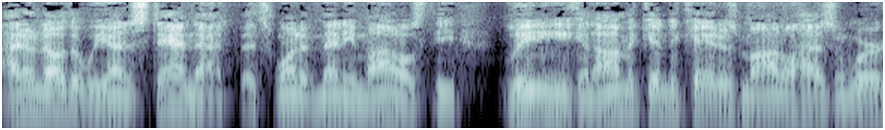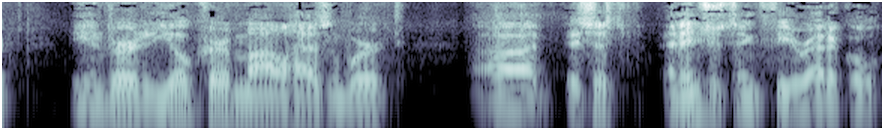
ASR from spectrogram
Right. I don't know that we understand that, but it's one of many models. The leading economic indicators model hasn't worked. The inverted yield curve model hasn't worked. Uh, it's just an interesting theoretical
